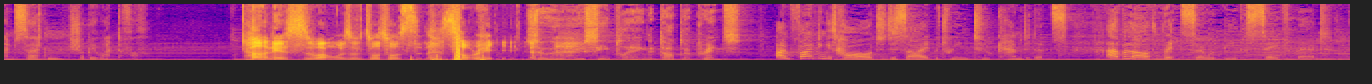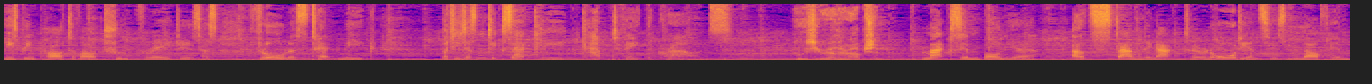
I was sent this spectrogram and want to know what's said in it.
I'm certain she'll be wonderful. 她有点失望，我是不是做错事了？Sorry。 So who do you see playing the Doppler Prince? I'm finding it hard to decide between two candidates. Abelard Ritzer would be the safe bet. He's been part of our troupe for ages, has flawless technique, but he doesn't exactly captivate the crowds. Who's your other option? Maxim Bollier, outstanding actor, and audiences love him,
